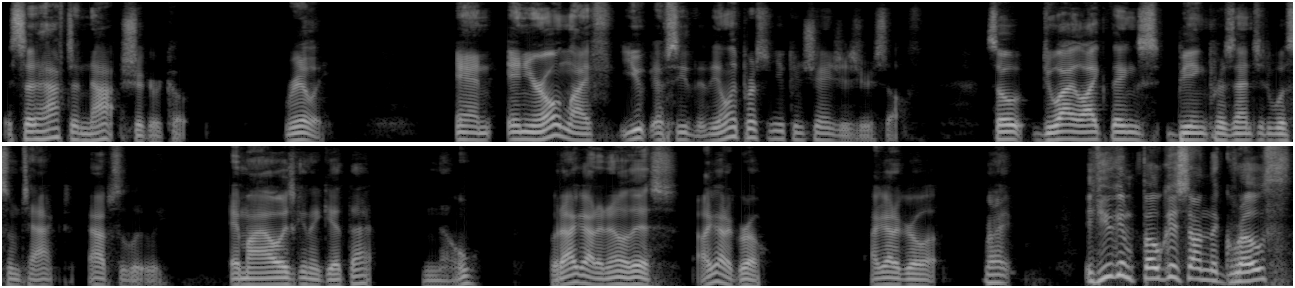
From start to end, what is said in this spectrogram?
is to have to not sugarcoat. Really. And in your own life, you see the only person you can change is yourself. So, do I like things being presented with some tact? Absolutely. Am I always going to get that? No. But I got to know this. I got to grow. I got to grow up. Right. If you can focus on the growth,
